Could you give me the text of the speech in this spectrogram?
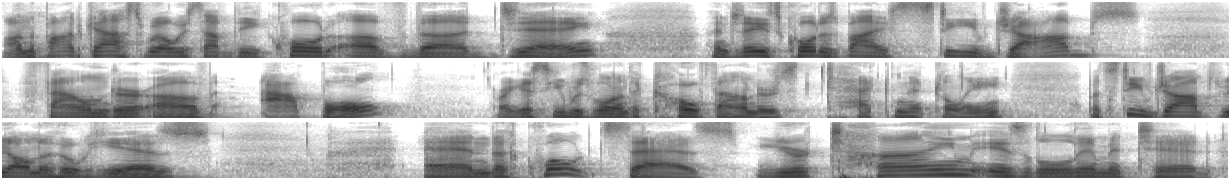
on the podcast, we always have the quote of the day. And today's quote is by Steve Jobs, founder of Apple. Or I guess he was one of the co founders, technically. But Steve Jobs, we all know who he is. And the quote says, Your time is limited,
